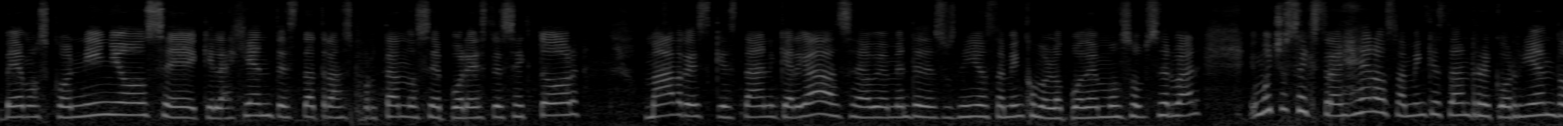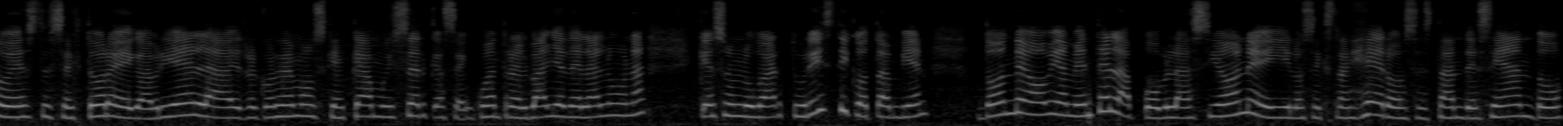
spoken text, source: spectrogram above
vemos con niños, eh, que la gente está transportándose por este sector, madres que están cargadas, eh, obviamente, de sus niños también, como lo podemos observar, y muchos extranjeros también que están recorriendo este sector, Gabriela, y recordemos que acá muy cerca se encuentra el Valle de la Luna, que es un lugar turístico también, donde obviamente la población eh, y los extranjeros están deseando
